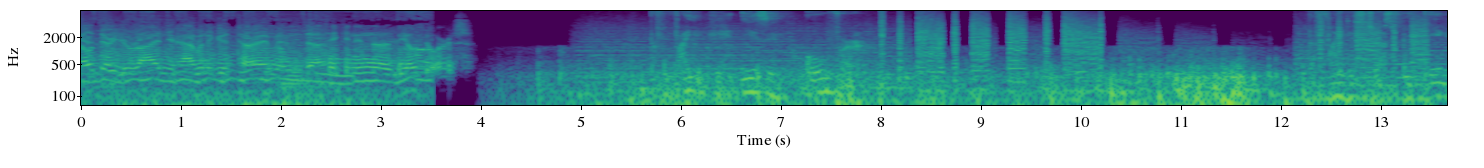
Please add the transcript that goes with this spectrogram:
you're out there, you're riding, you're having a good time, and uh, taking in the, the outdoors. The fight isn't over. The fight is just beginning.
